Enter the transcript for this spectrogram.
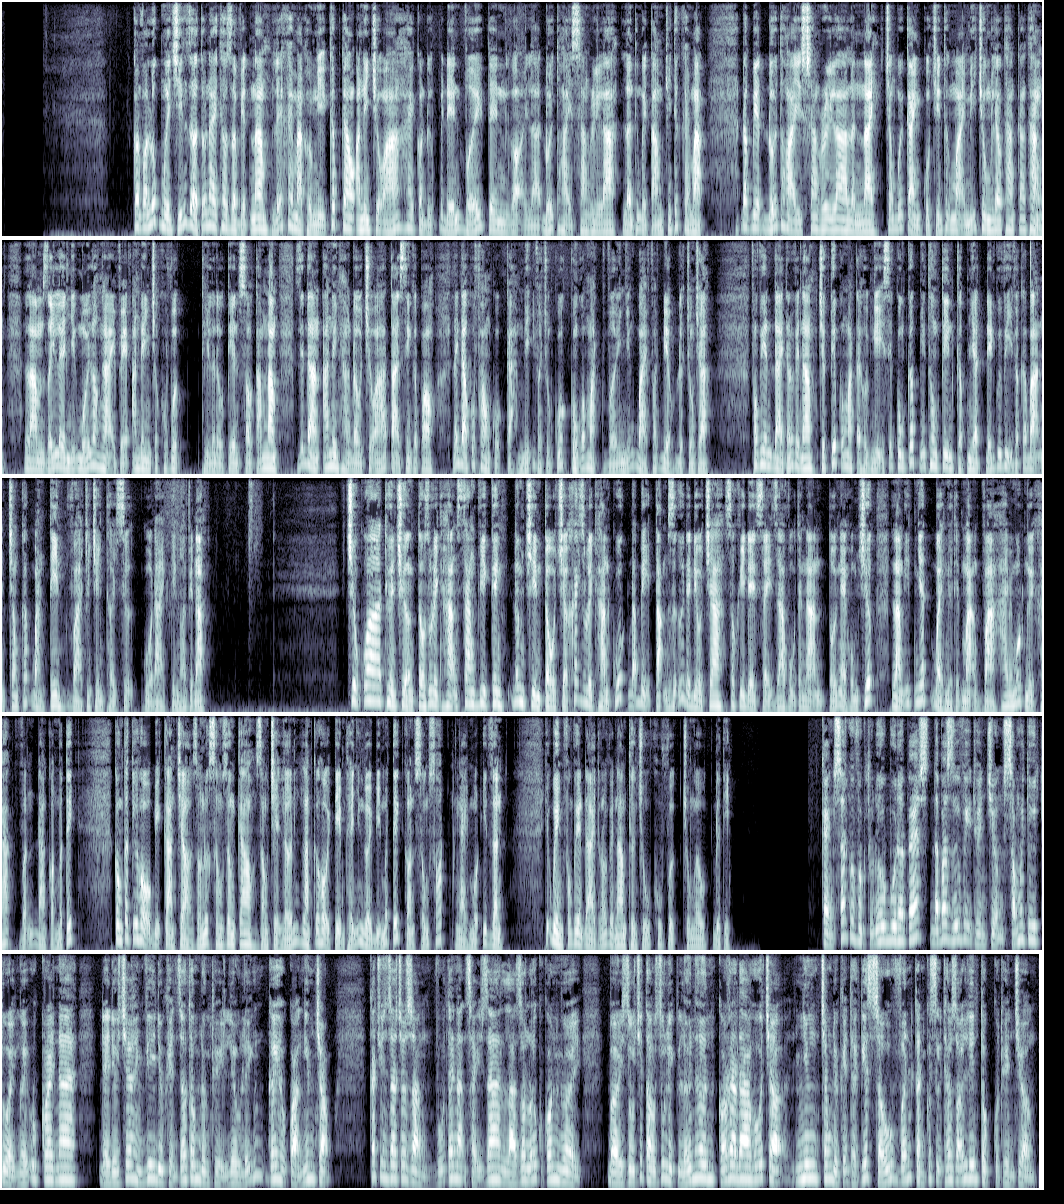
Còn vào lúc 19 giờ tối nay theo giờ Việt Nam, lễ khai mạc hội nghị cấp cao an ninh châu Á hay còn được biết đến với tên gọi là đối thoại Shangri-La lần thứ 18 chính thức khai mạc. Đặc biệt, đối thoại Shangri-La lần này trong bối cảnh cuộc chiến thương mại Mỹ-Trung leo thang căng thẳng làm dấy lên những mối lo ngại về an ninh trong khu vực thì lần đầu tiên sau 8 năm, diễn đàn an ninh hàng đầu châu Á tại Singapore, lãnh đạo quốc phòng của cả Mỹ và Trung Quốc cùng góp mặt với những bài phát biểu được trông chờ. Phóng viên Đài tiếng nói Việt Nam trực tiếp có mặt tại hội nghị sẽ cung cấp những thông tin cập nhật đến quý vị và các bạn trong các bản tin và chương trình thời sự của Đài tiếng nói Việt Nam. Chiều qua, thuyền trưởng tàu du lịch hạng sang Viking đâm chìm tàu chở khách du lịch Hàn Quốc đã bị tạm giữ để điều tra sau khi để xảy ra vụ tai nạn tối ngày hôm trước, làm ít nhất 7 người thiệt mạng và 21 người khác vẫn đang còn mất tích. Công tác cứu hộ bị cản trở do nước sông dâng cao, dòng chảy lớn làm cơ hội tìm thấy những người bị mất tích còn sống sót ngày một ít dần. Hữu Bình, phóng viên Đài tiếng nói Việt Nam thường trú khu vực Trung Âu đưa tin. Cảnh sát khu vực thủ đô Budapest đã bắt giữ vị thuyền trưởng 64 tuổi người Ukraine để điều tra hành vi điều khiển giao thông đường thủy liều lĩnh gây hậu quả nghiêm trọng. Các chuyên gia cho rằng vụ tai nạn xảy ra là do lỗi của con người, bởi dù chiếc tàu du lịch lớn hơn có radar hỗ trợ nhưng trong điều kiện thời tiết xấu vẫn cần có sự theo dõi liên tục của thuyền trưởng.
